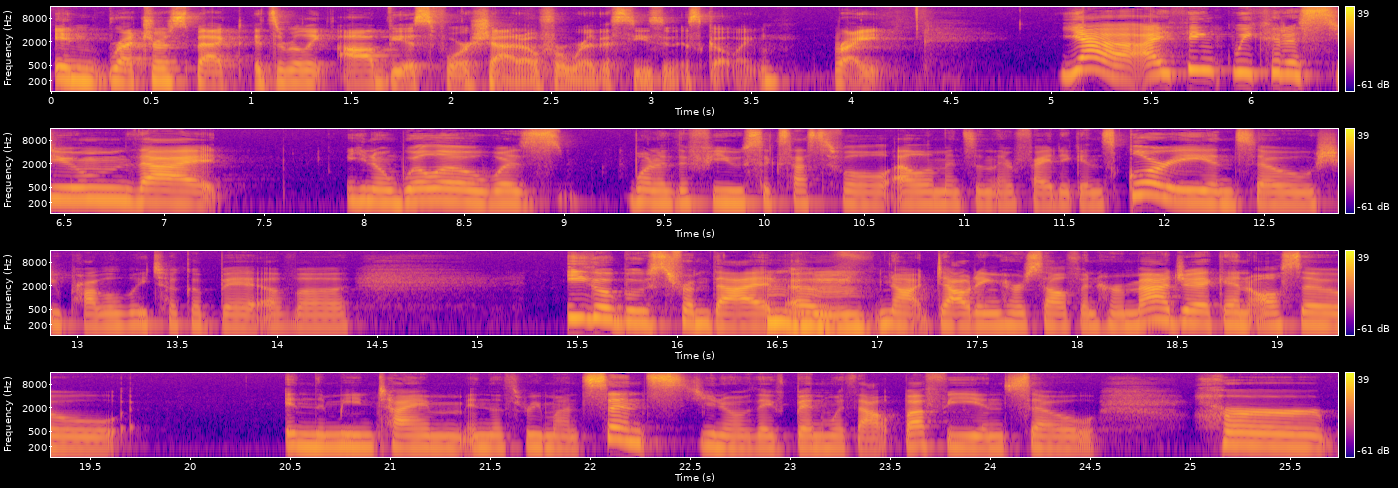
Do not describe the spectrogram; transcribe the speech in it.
in retrospect, it's a really obvious foreshadow for where the season is going. Right? Yeah, I think we could assume that, you know, Willow was one of the few successful elements in their fight against Glory, and so she probably took a bit of a ego boost from that of mm-hmm. not doubting herself and her magic, and also in the meantime, in the three months since, you know, they've been without Buffy, and so her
